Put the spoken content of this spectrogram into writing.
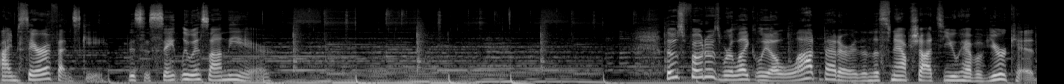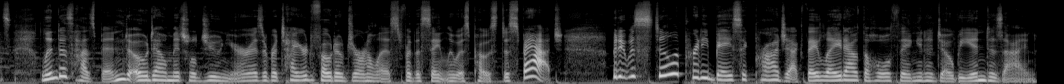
I'm Sarah Fenske. This is St. Louis on the Air. Those photos were likely a lot better than the snapshots you have of your kids. Linda's husband, Odell Mitchell Jr., is a retired photojournalist for the St. Louis Post Dispatch. But it was still a pretty basic project. They laid out the whole thing in Adobe InDesign.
